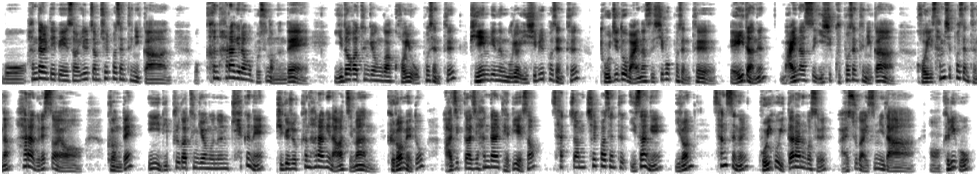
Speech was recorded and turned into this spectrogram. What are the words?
뭐 한 달 대비해서 1.7%니까 뭐 큰 하락이라고 볼 수는 없는데 이더 같은 경우가 거의 5%, BNB는 무려 21%, 도지도 마이너스 15%, 에이다는 마이너스 29%니까 거의 30%나 하락을 했어요. 그런데 이 리플 같은 경우는 최근에 비교적 큰 하락이 나왔지만 그럼에도 아직까지 한 달 대비해서 4.7% 이상의 이런 상승을 보이고 있다는 것을 알 수가 있습니다. 어, 그리고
